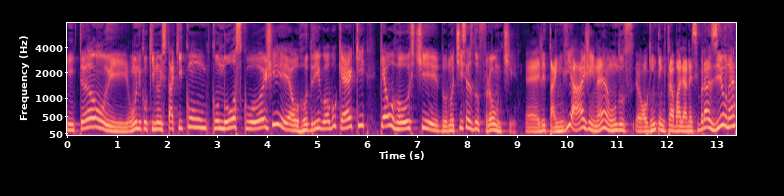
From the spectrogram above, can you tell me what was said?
Então, e o único que não está aqui com, conosco hoje é o Rodrigo Albuquerque, que é o host do Notícias do Front. É, ele tá em viagem, né? Um dos. Alguém tem que trabalhar nesse Brasil, né?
